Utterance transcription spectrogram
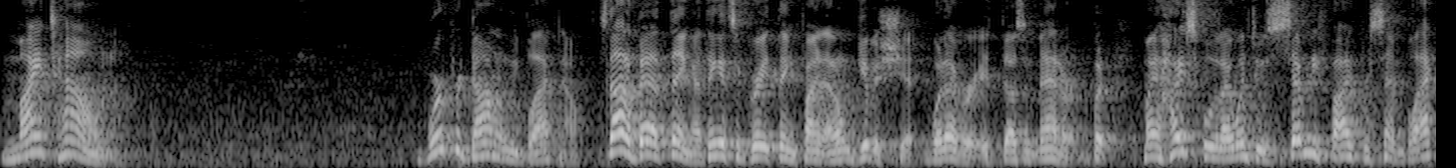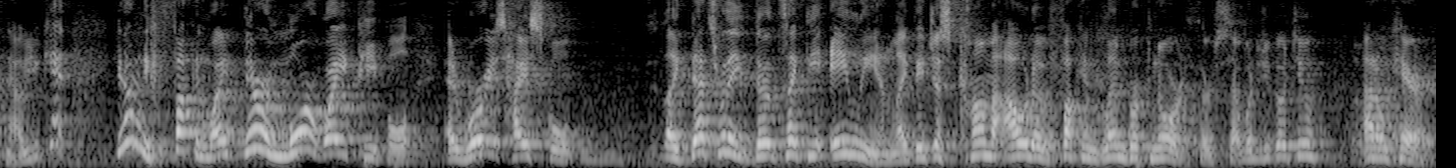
My town we're predominantly black now. It's not a bad thing. I think it's a great thing. Fine, I don't give a shit. Whatever, it doesn't matter. But my high school that I went to is 75% black now. You can't, you know how many fucking white, there are more white people at Rory's high school. Like, that's where they, it's like the alien. Like, they just come out of fucking Glenbrook North. Or what did you go to? I don't care.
